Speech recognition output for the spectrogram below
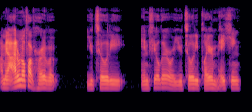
I mean, I don't know if I've heard of a utility infielder or utility player making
